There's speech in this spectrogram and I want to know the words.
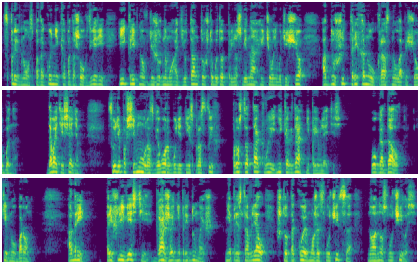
спрыгнул с подоконника, подошел к двери и, крикнув дежурному адъютанту, чтобы тот принес вина и чего-нибудь еще, от души тряханул красную лапищу Обена. «Давайте сядем. Судя по всему, разговор будет не из простых. Просто так вы никогда не появляетесь. Угадал, кивнул барон. Анри, пришли вести, гажа не придумаешь. Не представлял, что такое может случиться, но оно случилось.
